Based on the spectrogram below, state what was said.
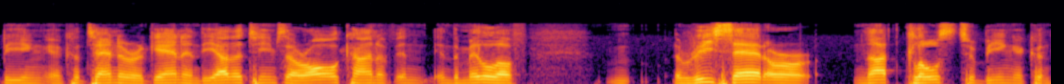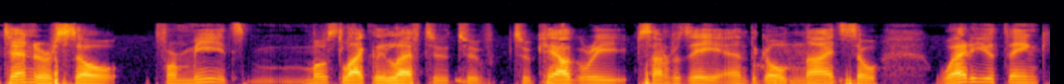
being a contender again. And the other teams are all kind of in in the middle of a reset or not close to being a contender. So for me, it's most likely left to, to, to Calgary, San Jose, and the Golden Knights. So where do you think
